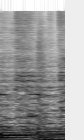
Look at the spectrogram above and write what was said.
Hallelujah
